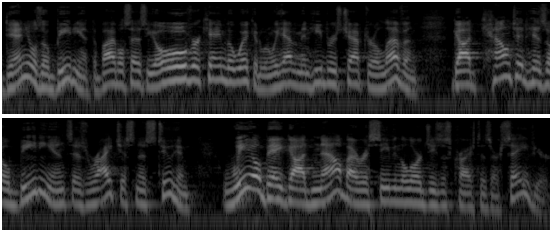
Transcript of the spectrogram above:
Daniel's obedient. The Bible says he overcame the wicked. When we have him in Hebrews chapter 11, God counted his obedience as righteousness to him. We obey God now by receiving the Lord Jesus Christ as our Savior,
